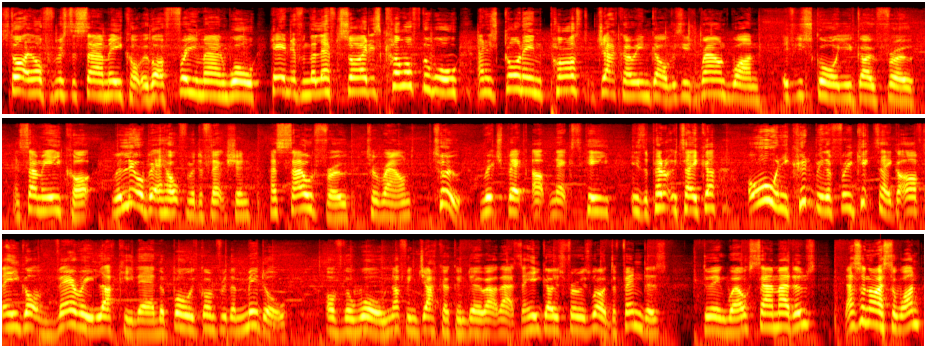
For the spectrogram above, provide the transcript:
Starting off with Mr. Sam Ecott, we've got a three-man wall, hitting it from the left side. It's come off the wall and it's gone in past Jacko in goal. This is round one. If you score, you go through. And Sammy Ecott, with a little bit of help from a deflection, has sailed through to round two. Rich Beck up next. He is the penalty taker. Oh, and he could be the free kick taker after he got very lucky there. The ball has gone through the middle of the wall. Nothing Jacko can do about that. So he goes through as well. Defenders doing well. Sam Adams, that's a nicer one.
